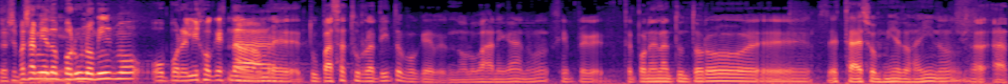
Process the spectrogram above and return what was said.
¿Pero se pasa miedo por uno mismo o por el hijo que está...? No, hombre, tú pasas tu ratito porque no lo vas a negar, ¿no? Siempre que te pones delante un toro eh, está esos miedos ahí, ¿no? A,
